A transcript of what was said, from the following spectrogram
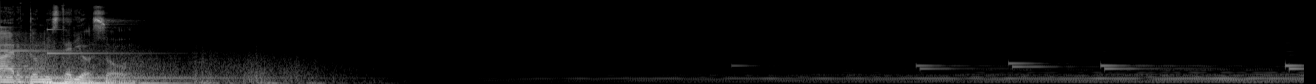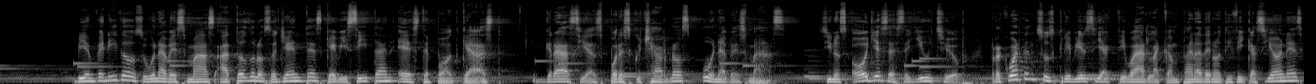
Cuarto misterioso. Bienvenidos una vez más a todos los oyentes que visitan este podcast. Gracias por escucharnos una vez más. Si nos oyes desde YouTube, recuerden suscribirse y activar la campana de notificaciones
